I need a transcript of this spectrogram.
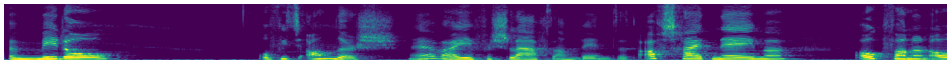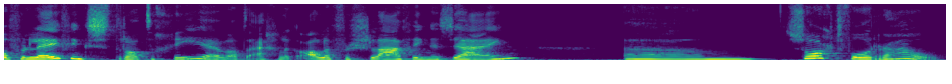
een middel of iets anders hè, waar je verslaafd aan bent. Het afscheid nemen, ook van een overlevingsstrategie, hè, wat eigenlijk alle verslavingen zijn, ehm, zorgt voor rouw.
